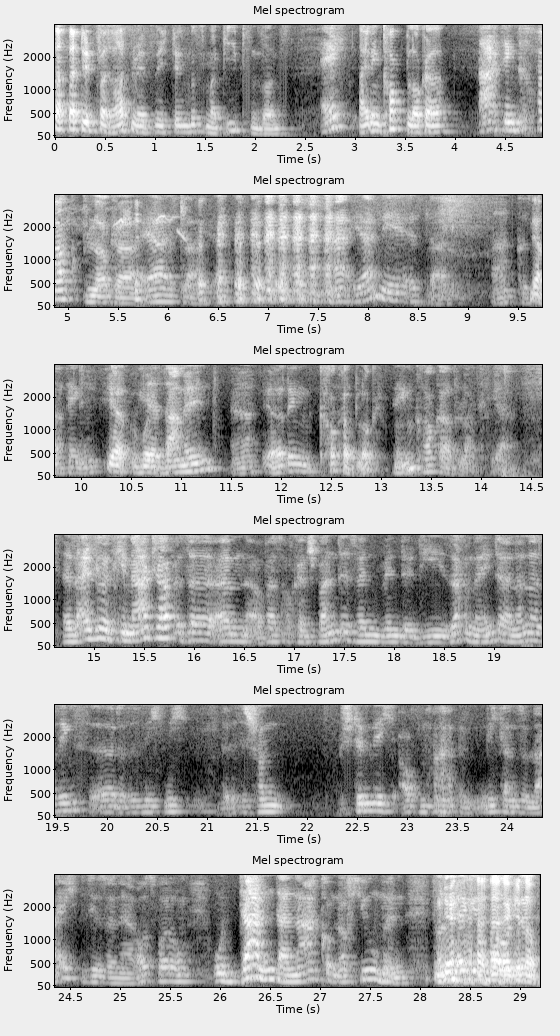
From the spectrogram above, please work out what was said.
den verraten wir jetzt nicht, den müssen wir piepsen sonst. Echt? Ah, den Cockblocker. Ach, den Cockblocker, ja, ist klar. ja, nee, ist klar. Ah, kurz ja. nachdenken. Ja, Wieder sammeln. Ja, ja den Cockerblock. Den mhm. Cockerblock, ja. Das Einzige, was ich gemerkt habe, ist, äh, ähm, was auch ganz spannend ist, wenn, wenn du die Sachen da hintereinander singst, äh, das ist nicht, nicht, das ist schon stimmlich auch mal nicht ganz so leicht, beziehungsweise eine Herausforderung. Und dann, danach kommt noch Human von ja, genau.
